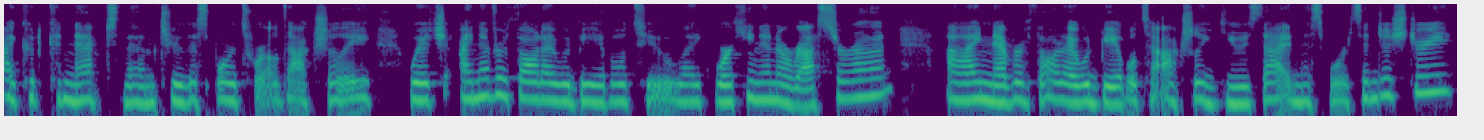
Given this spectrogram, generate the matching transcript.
I could connect them to the sports world actually, which I never thought I would be able to. Like working in a restaurant, I never thought I would be able to actually use that in the sports industry,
